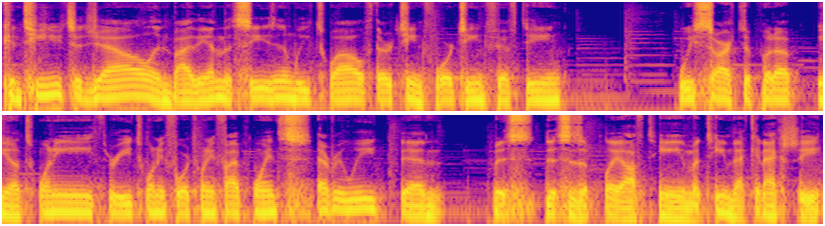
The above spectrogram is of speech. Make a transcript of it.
continue to gel and by the end of the season, week 12, 13, 14, 15, we start to put up, you know, 23, 24, 25 points every week, then this this is a playoff team, a team that can actually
